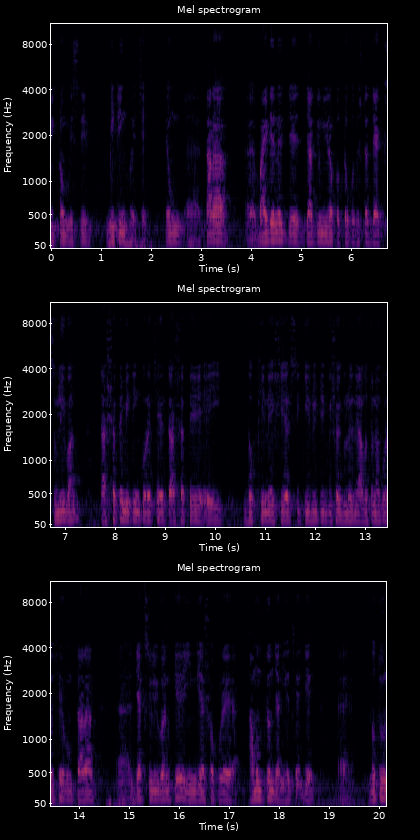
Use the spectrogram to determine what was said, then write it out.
বিক্রম মিশ্রির মিটিং হয়েছে। এবং তারা বাইডেনের যে জাতীয় নিরাপত্তা উপদেষ্টা জ্যাক সুলিভান, তার সাথে মিটিং করেছে, তার সাথে এই দক্ষিণ এশিয়ার সিকিউরিটির বিষয়গুলো নিয়ে আলোচনা করেছে এবং তারা জ্যাক সুলিভানকে ইন্ডিয়া সফরে আমন্ত্রণ জানিয়েছে যে নতুন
